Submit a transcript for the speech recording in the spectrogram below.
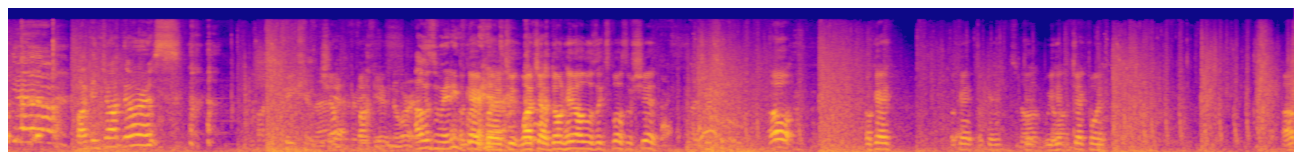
Okay. Yeah! Fucking Chuck Norris. Concentration, man. Chuck Yeah. fucking Norris. I was waiting Okay, for player it. two. Watch out. Don't hit all those explosive shit. Oh. Okay. Okay. Okay. It's Dog, good. We hit the checkpoint. Up.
